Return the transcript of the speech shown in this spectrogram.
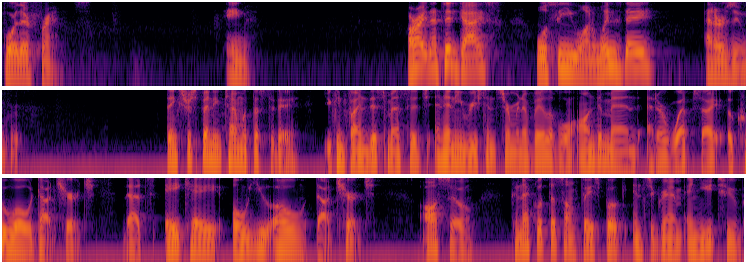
for their friends. Amen. All right, that's it, guys. We'll see you on Wednesday at our Zoom group. Thanks for spending time with us today. You can find this message and any recent sermon available on demand at our website, akouo.church. That's A K O U O dot church. Also, connect with us on Facebook, Instagram, and YouTube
